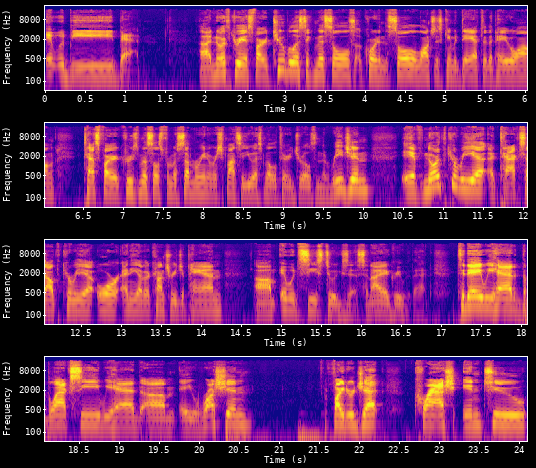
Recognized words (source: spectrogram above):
it would be bad. Uh, North Korea has fired two ballistic missiles, according to Seoul. The launches came a day after the Pyongyang test fired cruise missiles from a submarine in response to U.S. military drills in the region. If North Korea attacks South Korea or any other country, Japan, um, it would cease to exist. And I agree with that. Today we had the Black Sea, we had um, a Russian fighter jet crash into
